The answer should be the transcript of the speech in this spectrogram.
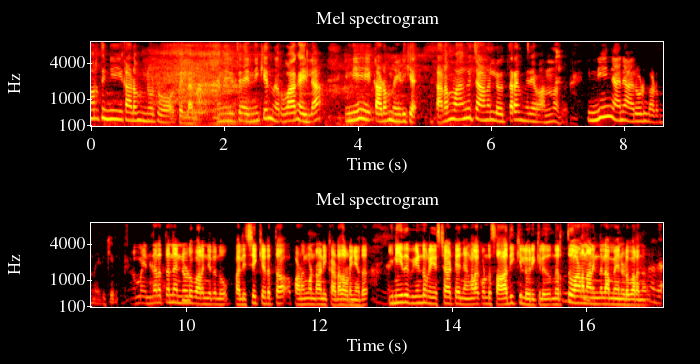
ഓർത്ത് ഇനി ഈ കട മുന്നോട്ട് പോകത്തില്ലെന്ന് എന്ന് വെച്ചാൽ എനിക്ക് നിർവാഹമില്ല. ഇനി ഈ കടം മേടിക്കാൻ കടം വാങ്ങിച്ചാണല്ലോ ഇത്രയും വരെ വന്നത്. ഇനിയും ഞാൻ ആരോട് കടം മേടിക്കും? അമ്മ ഇന്നലെ തന്നെ എന്നോട് പറഞ്ഞിരുന്നു പലിശക്കെടുത്ത പണം കൊണ്ടാണ് ഈ കട തുടങ്ങിയത്. ഇനി ഇത് വീണ്ടും റീസ്റ്റാർട്ട് ചെയ്യാൻ ഞങ്ങളെ കൊണ്ട് സാധിക്കില്ല ഒരിക്കലും. ഇത് നിർത്തുവാണെന്നാണ് ഇന്നലെ അമ്മ എന്നോട് പറഞ്ഞത്. അതെ.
